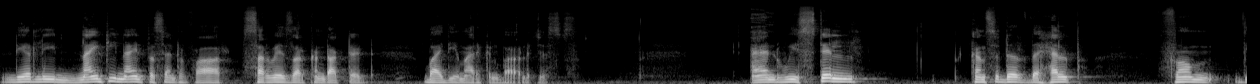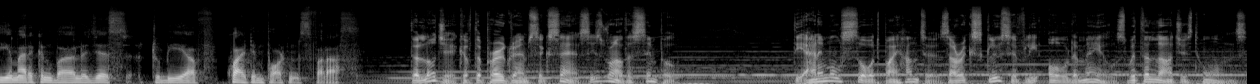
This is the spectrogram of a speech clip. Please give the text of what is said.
nearly 99% of our surveys are conducted by the American biologists. And we still consider the help from the American biologists to be of quite importance for us. The logic of the program's success is rather simple. The animals sought by hunters are exclusively older males with the largest horns.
